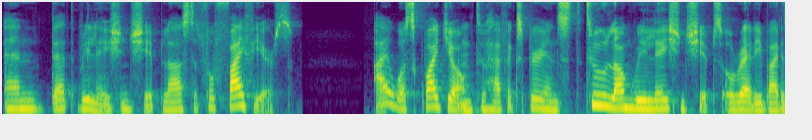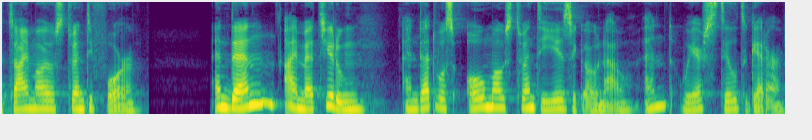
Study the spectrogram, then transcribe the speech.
and that relationship lasted for five years. I was quite young to have experienced two long relationships already by the time I was 24. And then I met Jeroen, and that was almost 20 years ago now, and we're still together.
